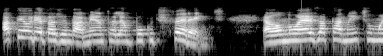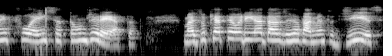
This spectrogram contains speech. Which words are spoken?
A teoria do agendamento é um pouco diferente. Ela não é exatamente uma influência tão direta. Mas o que a teoria do agendamento diz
